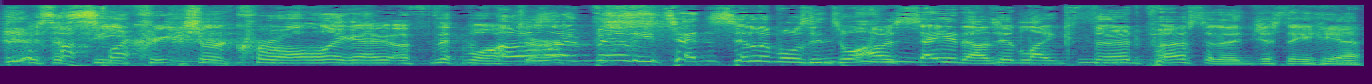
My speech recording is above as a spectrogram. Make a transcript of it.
There's a sea creature crawling out of the water. I was like barely 10 syllables into what I was saying. I was in like third person and then just they hear.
